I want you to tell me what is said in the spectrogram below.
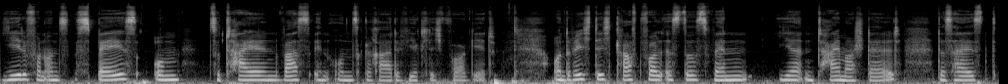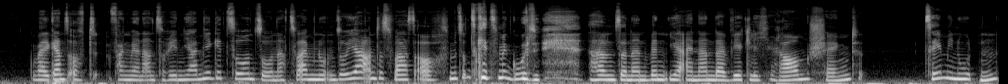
jede von uns Space, um zu teilen, was in uns gerade wirklich vorgeht. Und richtig kraftvoll ist es, wenn ihr einen Timer stellt. Das heißt, weil ganz oft fangen wir an zu reden, ja, mir geht's so und so, nach zwei Minuten so, ja, und das war's auch, mit uns geht's mir gut. Ähm, sondern wenn ihr einander wirklich Raum schenkt, zehn Minuten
